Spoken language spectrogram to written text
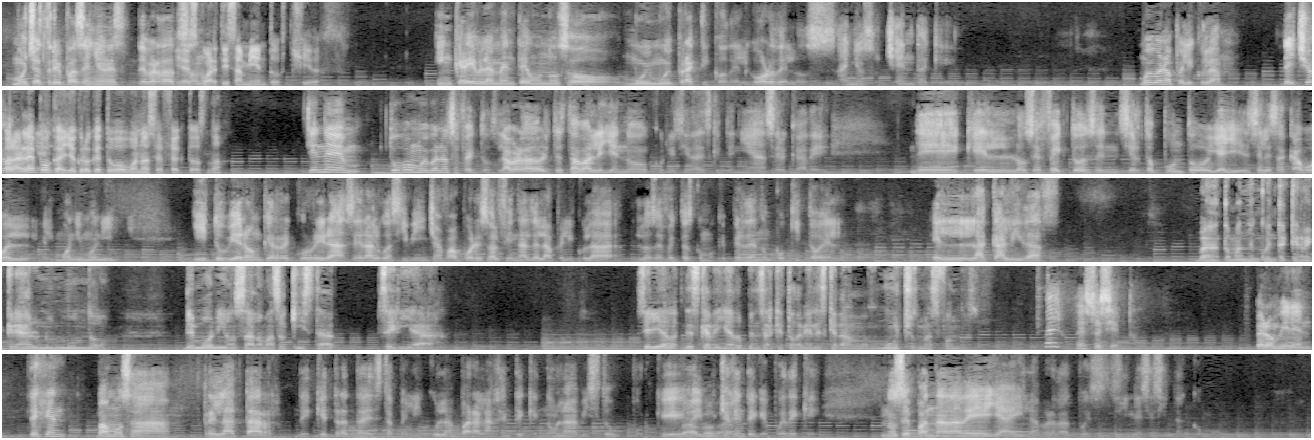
Muchas tripas, señores, de verdad. Y son descuartizamientos chidos. Increíblemente un uso muy, muy práctico del gore de los años 80, que... Muy buena película. De hecho... Para la época yo creo que tuvo buenos efectos, ¿no? Tiene, tuvo muy buenos efectos. La verdad, ahorita estaba leyendo curiosidades que tenía acerca de, de que los efectos en cierto punto ya se les acabó el, el money money y tuvieron que recurrir a hacer algo así bien chafa. Por eso al final de la película los efectos como que pierden un poquito el, el- la calidad. Bueno, tomando en cuenta que recrearon un mundo demonio sadomasoquista, sería. Sería descabellado pensar que todavía les quedaban muchos más fondos. Eh, eso es cierto. Pero miren, dejen, vamos a relatar de qué trata esta película para la gente que no la ha visto, porque Va, hay va, mucha va. gente que puede que no sepa nada de ella y la verdad pues sí necesitan como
